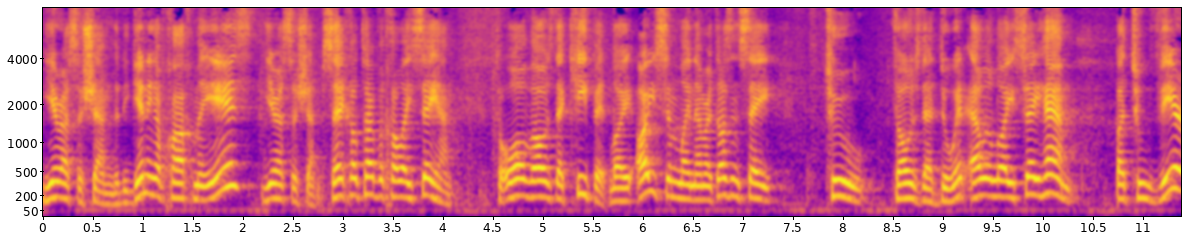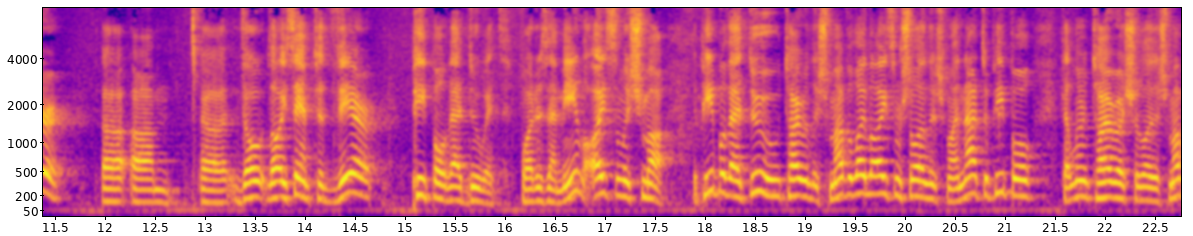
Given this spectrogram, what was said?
Yiras Hashem. The beginning of Chachma is Yiras Hashem. Seichel Tov v'chalei To all those that keep it. Loi oisim loi. It doesn't say to those that do it. El loi sehem. But to their, uh, um, uh, sehem, to their people that do it. What does that mean? The people that do Torah lishma. Not to people that learn Torah lishma.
